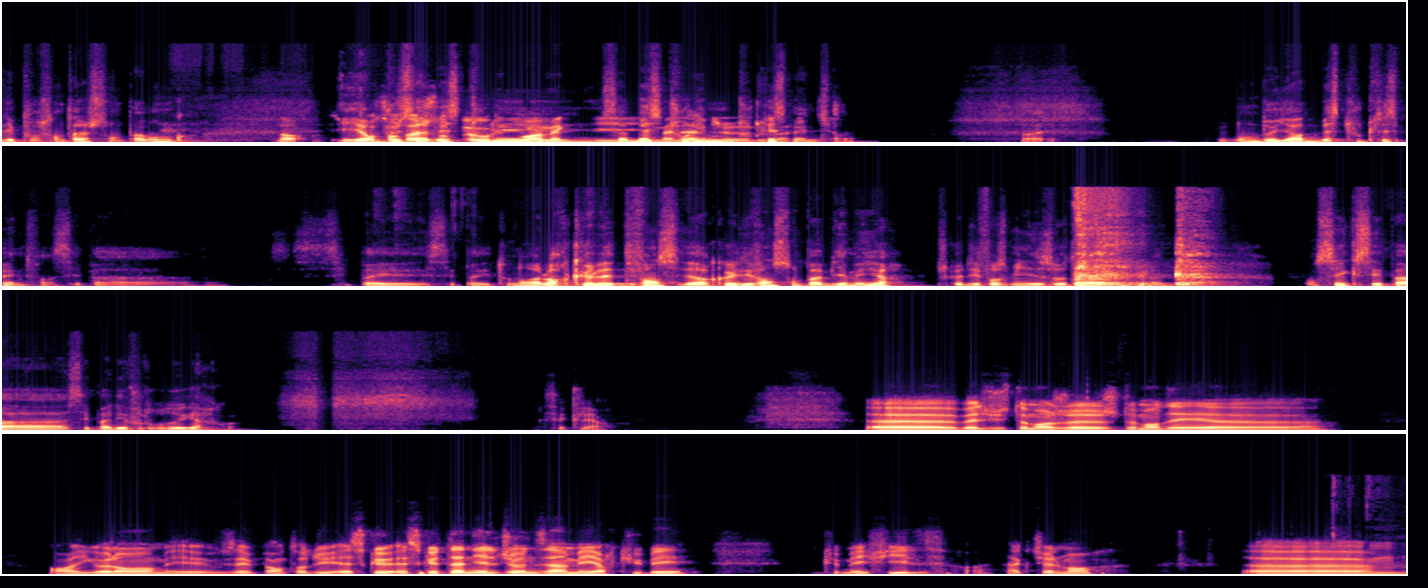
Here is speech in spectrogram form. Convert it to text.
les pourcentages sont pas bons. Quoi. Non, Et en plus, ça baisse, tous les, ça baisse tous les, manage toutes le les semaines. tiens. Ouais. Le nombre de yards baisse toutes les semaines. Enfin, c'est pas, c'est pas, pas étonnant. Alors que la défense, alors que les défenses sont pas bien meilleures, parce que la défense Minnesota, on, a- on sait que c'est pas, pas des foudres de guerre. C'est clair. Euh, bah, justement, je, je demandais euh, en rigolant, mais vous avez pas entendu. Est-ce que, est-ce que Daniel Jones est un meilleur QB que Mayfield actuellement Euh,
